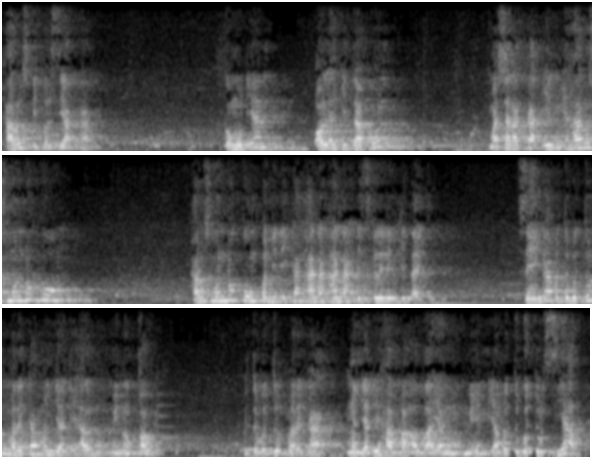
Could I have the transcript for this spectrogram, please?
harus dipersiapkan. Kemudian oleh kita pun masyarakat ini harus mendukung harus mendukung pendidikan anak-anak di sekeliling kita itu. Sehingga betul-betul mereka menjadi al-mu'minul qawi. Betul-betul mereka menjadi hamba Allah yang mukmin yang betul-betul siap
